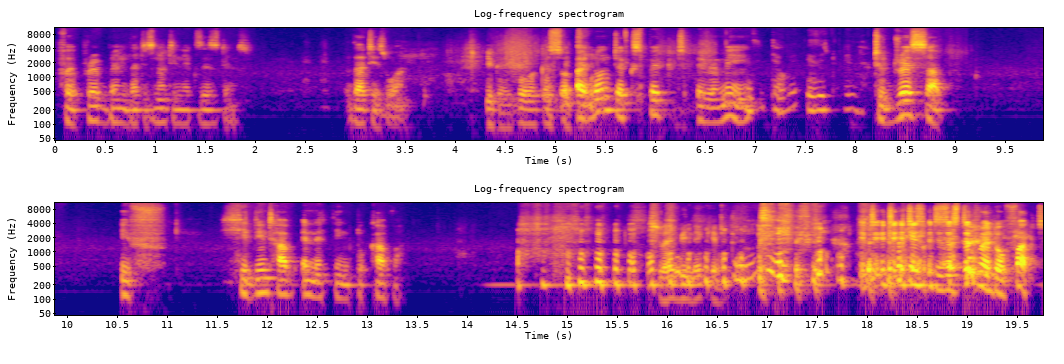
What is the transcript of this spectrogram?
for a problem that is not in existence. That is one. You can go work So. I don't expect eh, a remain Is it the way- is it weather? to dress up if he didn't have anything to cover. Should I be naked? It, it, it, is, it is a statement of fact.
